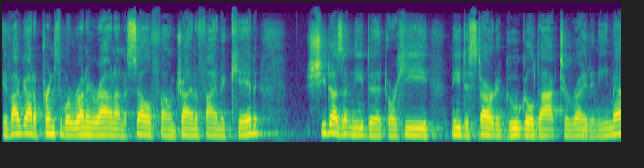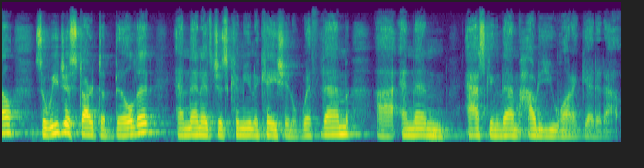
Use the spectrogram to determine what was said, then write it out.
if I've got a principal running around on a cell phone trying to find a kid, she doesn't need to, or he need to start a Google Doc to write an email. So we just start to build it, and then it's just communication with them, uh, and then asking them, how do you want to get it out?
